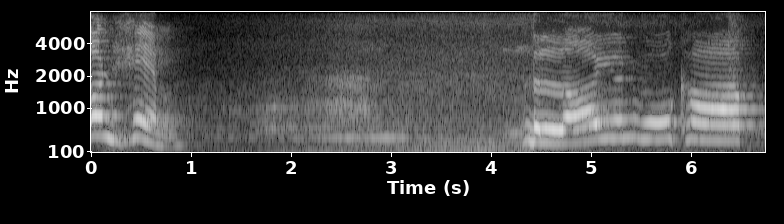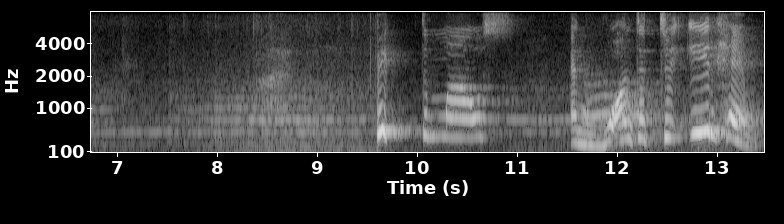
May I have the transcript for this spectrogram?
on him. The lion woke up, picked the mouse, and wanted to eat him.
